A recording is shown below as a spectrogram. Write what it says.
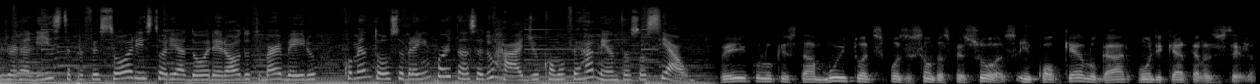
O jornalista, professor e historiador Heródoto Barbeiro comentou sobre a importância do rádio como ferramenta social veículo que está muito à disposição das pessoas em qualquer lugar, onde quer que elas estejam.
